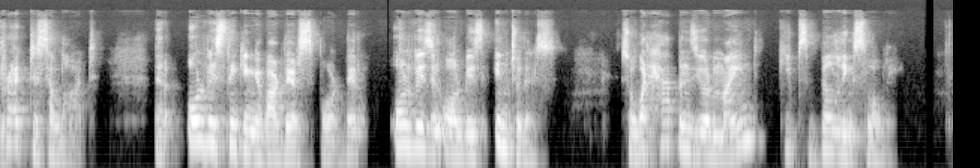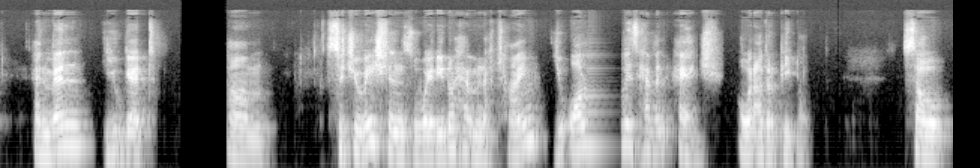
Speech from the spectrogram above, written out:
practice a lot. They're always thinking about their sport. They're always and always into this. So what happens, your mind keeps building slowly. And when you get um, situations where you don't have enough time, you always have an edge over other people. So,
